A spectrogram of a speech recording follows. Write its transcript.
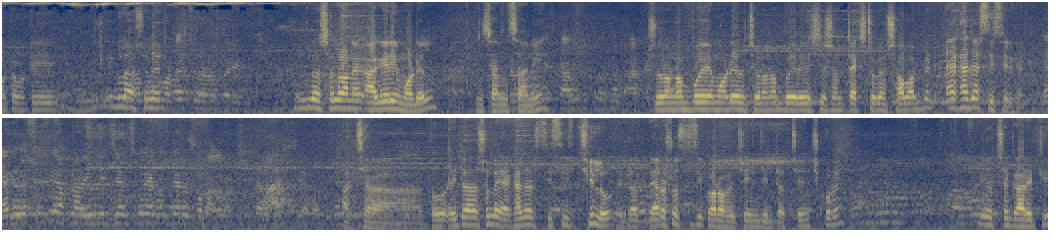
মোটামুটি এগুলো আসলে এগুলো আসলে অনেক আগেরই মডেল নিসান সানি চুরানব্বই মডেল চুরানব্বই রেজিস্ট্রেশন ট্যাক্স টোকেন সব আপডেট এক হাজার সিসির গাড়ি। আচ্ছা তো এটা আসলে এক হাজার সিসি ছিল এটা তেরোশো সিসি করা হয়েছে ইঞ্জিনটা চেঞ্জ করে। এই হচ্ছে গাড়িটি।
